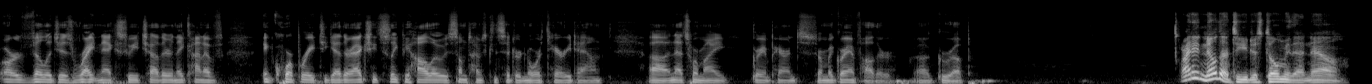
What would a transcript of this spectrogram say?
are villages right next to each other, and they kind of incorporate together. Actually, Sleepy Hollow is sometimes considered North Tarrytown, uh, and that's where my grandparents or my grandfather uh, grew up. I didn't know that till you just told me that now.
